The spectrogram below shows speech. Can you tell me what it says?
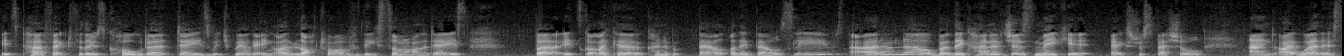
It's perfect for those colder days which we are getting a lot of these summer holidays. But it's got like a kind of a bell are they bell sleeves? I don't know but they kind of just make it extra special. And i wear this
